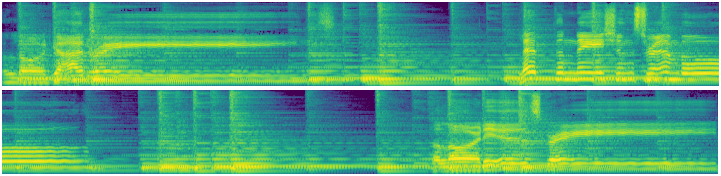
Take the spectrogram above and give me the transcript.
Lord God reigns. Let the nations tremble. The Lord is great,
